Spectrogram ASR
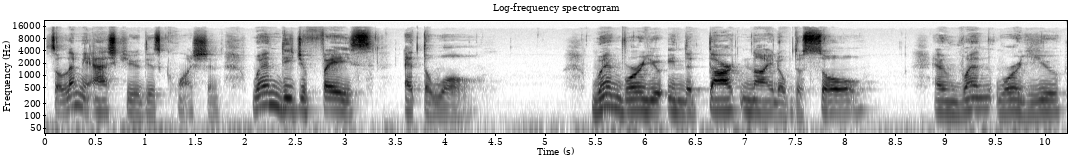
So let me ask you this question. When did you face at the wall? When were you in the dark night of the soul? And when were you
